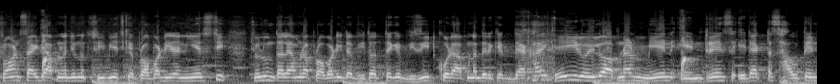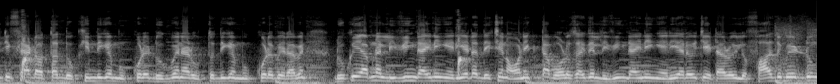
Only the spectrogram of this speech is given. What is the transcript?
ফ্রন্ট সাইডে আপনার জন্য থ্রি বিএচকে প্রপার্টিটা নিয়ে এসেছি। চলুন তাহলে আমরা প্রপার্টিটা ভিতর থেকে ভিজিট করে আপনাদেরকে দেখাই। এই রইল আপনার মেন এন্ট্রেন্স এটা একটা সাউথ এন্ট্রি ফ্ল্যাট অর্থাৎ দক্ষিণ দিকে মুখ করে ঢুকবেন আর উত্তর দিকে মুখ করে বেরাবেন। ঢুকেই আপনার লিভিং ডাইনিং এরিয়াটা দেখছেন। অনেকটা বড় সাইজের লিভিং ডাইনিং এরিয়া রয়েছে। এটা রইল ফার্স্ট বেডরুম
